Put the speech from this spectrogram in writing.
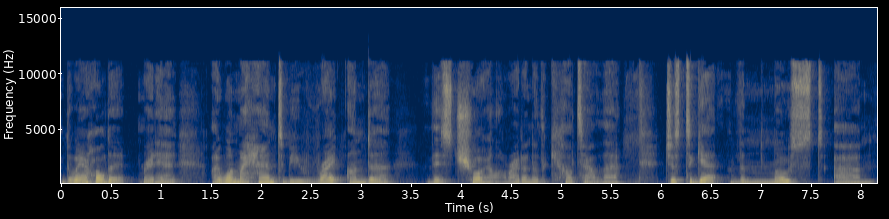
the way I hold it right here. I want my hand to be right under this choil, right under the cutout there, just to get the most um,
